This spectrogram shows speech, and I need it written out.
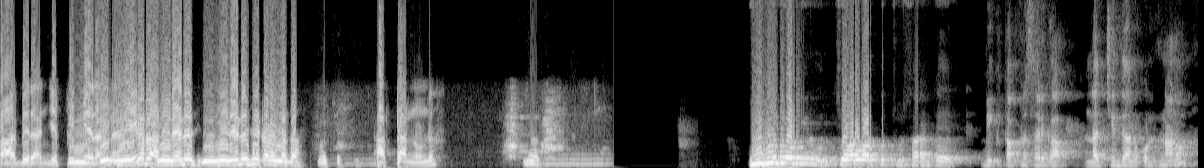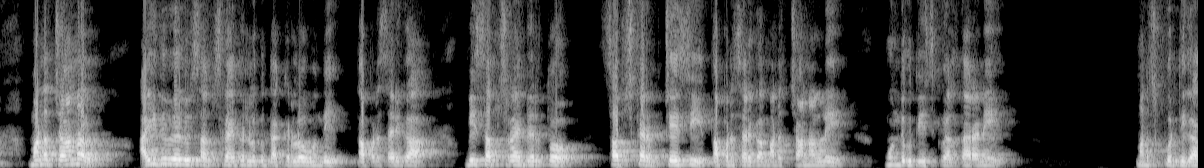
సాబిర్ అని చెప్పి మీరు నీ- నీ అనండి. ఇక్కడ నీ రైల్వే నీ రైల్వే స్టేషన్ ఎక్కడ ఉన్నదా? అత్తా నుండు. ఈ వీడియో మీరు చివరి వరకు చూసారంటే మీకు తప్పనిసరిగా నచ్చింది అనుకుంటున్నాను. మన ఛానల్ ఐదు వేలు సబ్స్క్రైబర్లకు దగ్గరలో ఉంది. తప్పనిసరిగా మీ సబ్స్క్రైబర్తో సబ్స్క్రైబ్ చేసి తప్పనిసరిగా మన ఛానల్ని ముందుకు తీసుకువెళ్తారని మనస్ఫూర్తిగా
